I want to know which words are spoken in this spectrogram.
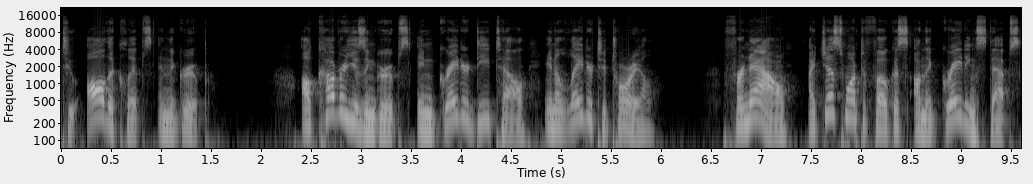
to all the clips in the group. I'll cover using groups in greater detail in a later tutorial. For now, I just want to focus on the grading steps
